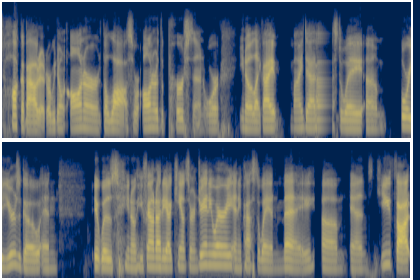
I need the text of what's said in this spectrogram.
talk about it or we don't honor the loss or honor the person or, you know, like I, my dad passed away um, four years ago and it was, you know, he found out he had cancer in January and he passed away in May. Um, and he thought,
